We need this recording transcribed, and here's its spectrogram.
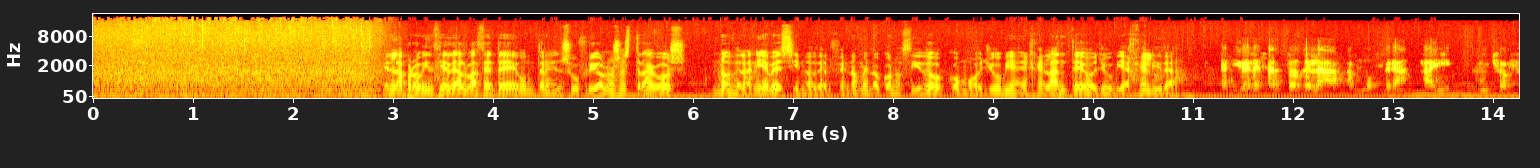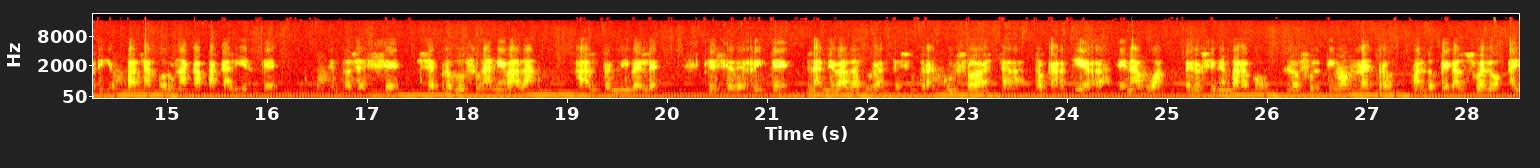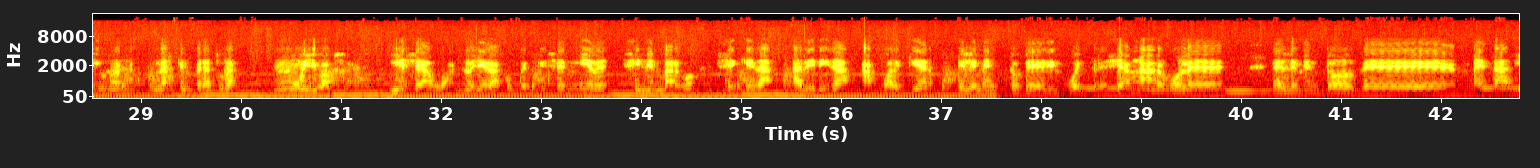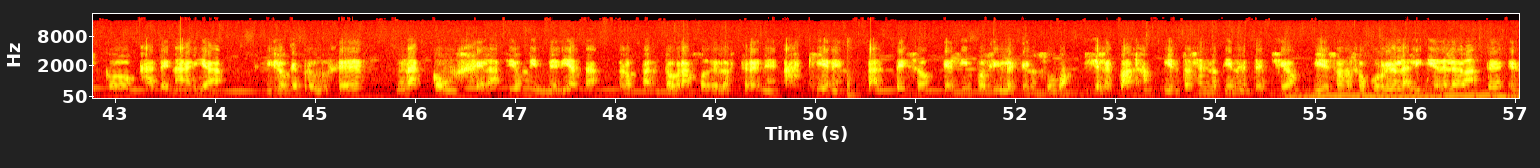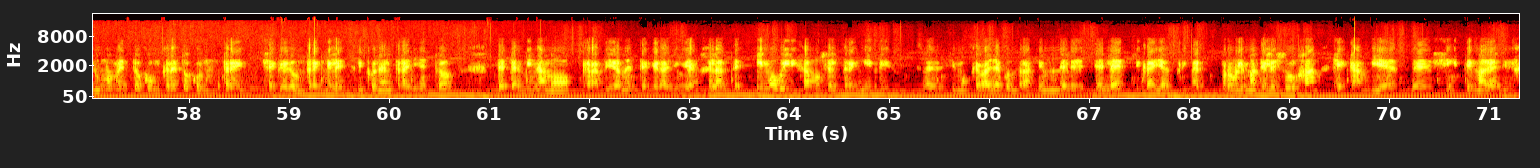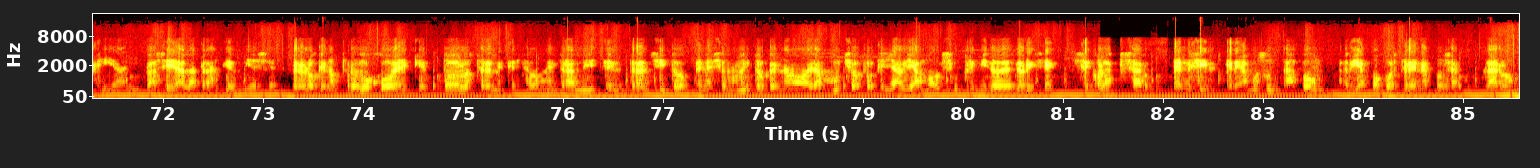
En la provincia de Albacete, un tren sufrió los estragos no de la nieve, sino del fenómeno conocido como lluvia engelante o lluvia gélida. A niveles altos de la atmósfera hay mucho frío. Pasa por una capa caliente, entonces se produce una nevada a altos niveles que se derrite la nevada durante su transcurso hasta tocar tierra en agua, pero sin embargo los últimos metros, cuando pega al suelo, hay unas temperaturas muy bajas y ese agua no llega a convertirse en nieve, sin embargo se queda adherida a cualquier elemento que encuentre, sean árboles, elementos de metálicos, catenaria, y lo que produce es una congelación inmediata. Los pantógrafos de los trenes adquieren tal peso que es imposible que lo suban, se les baja y entonces no tienen tensión. Y eso nos ocurrió en la línea de Levante en un momento concreto con un tren. Se quedó un tren eléctrico en el trayecto, determinamos rápidamente que era lluvia angelante y movilizamos el tren híbrido le decimos que vaya con tracción eléctrica y al primer problema que le surja, que cambie de sistema de energía y pase a la tracción diésel. Pero lo que nos produjo es que todos los trenes que estaban en, en tránsito en ese momento, que no eran muchos porque ya habíamos suprimido desde origen, se colapsaron. Es decir, creamos un tapón. Había pocos trenes, pues se acumularon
